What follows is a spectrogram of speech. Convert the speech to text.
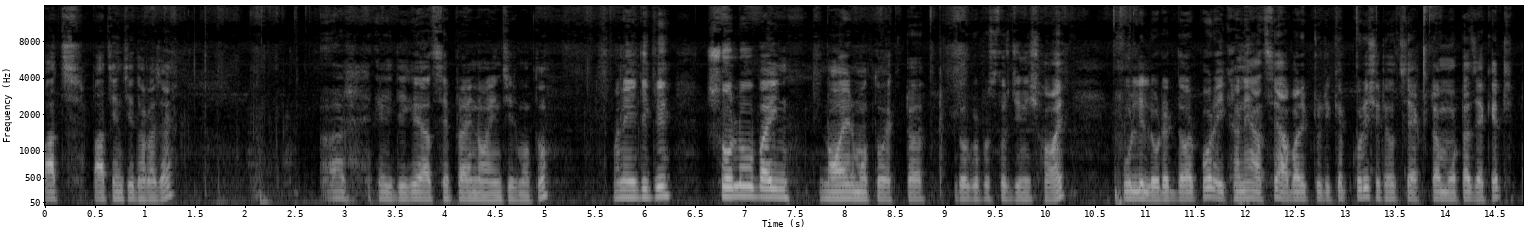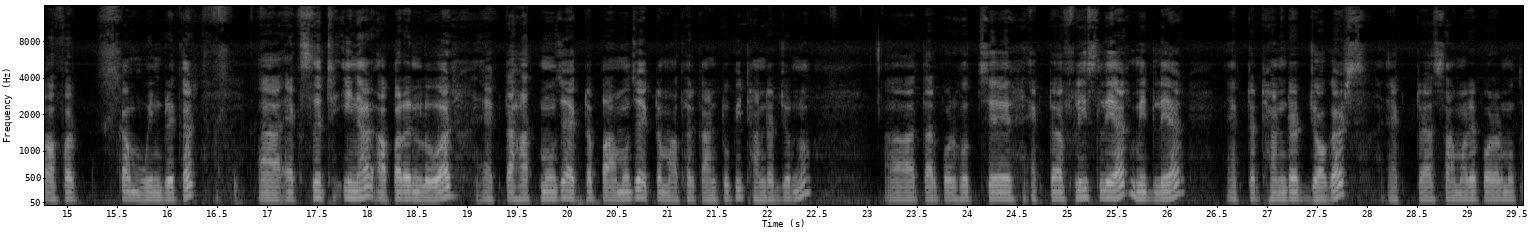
পাঁচ পাঁচ ইঞ্চি ধরা যায়। আর এই দিকে আছে প্রায় নয় ইঞ্চির মতো। মানে এইদিকে ষোলো বাই নয়ের মতো একটা দৈর্ঘ্যপ্রস্তর জিনিস হয়। ফুললি লোডেড দেওয়ার পর এখানে আছে আবার একটু রিক্যাপ করি, সেটা হচ্ছে একটা মোটা জ্যাকেট, পাফার কাম উইন্ড ব্রেকার এক set inner upper and lower একটা হাত মোজা, একটা পা মোজা, একটা মাথার কানটুপি ঠান্ডার জন্য। তারপর হচ্ছে একটা ফ্লিস লেয়ার মিড লেয়ার একটা ঠান্ডার জগার্স একটা সামারে পরার মতো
